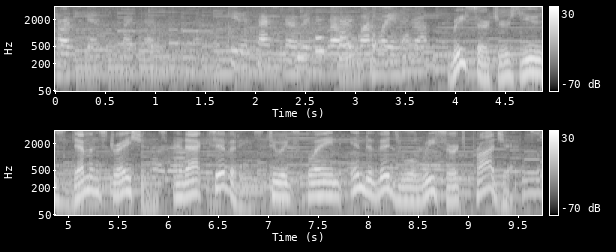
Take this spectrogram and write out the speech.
shark skins, See the texture of it, rub it one way and drop. Researchers use demonstrations and activities to explain individual research projects.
